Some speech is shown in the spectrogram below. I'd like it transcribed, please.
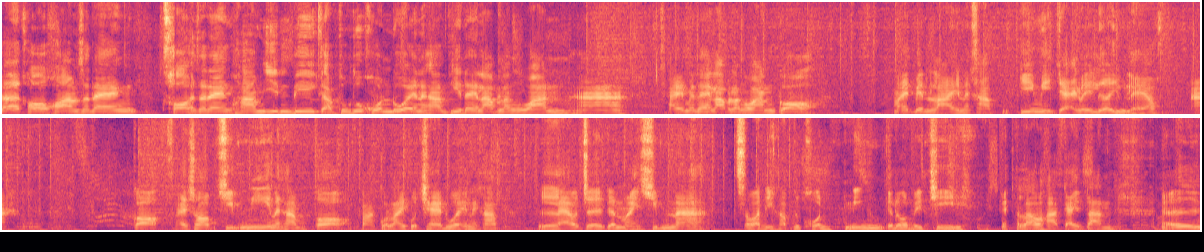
ก็ขอความแสดงขอแสดงความยินดีกับทุกๆคนด้วยนะครับ ที่ได้รับรางวัลอ่าใครไม่ได้รับรางวัลก็ไม่เป็นไรนะครับพี่มีแจกเรื่อยๆอยู่แล้วอะก็ใครชอบคลิปนี้นะครับ ก็ฝากกดไลค์กดแชร์ด้วยนะครับ แล้วเจอกันใหม่คลิปหน้า สวัสดีครับทุกคนมิ้งกระโดดไปชี้เราหาไก่ตัน เออ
